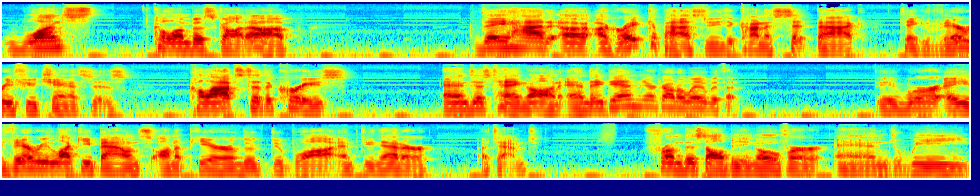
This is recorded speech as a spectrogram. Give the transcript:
once Columbus got up, they had a, a great capacity to kind of sit back, take very few chances, collapse to the crease, and just hang on. And they damn near got away with it. They were a very lucky bounce on a Pierre Luc Dubois empty netter attempt from this all being over and we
